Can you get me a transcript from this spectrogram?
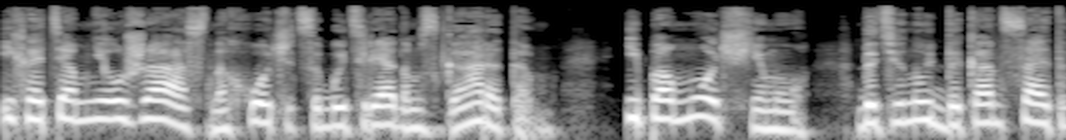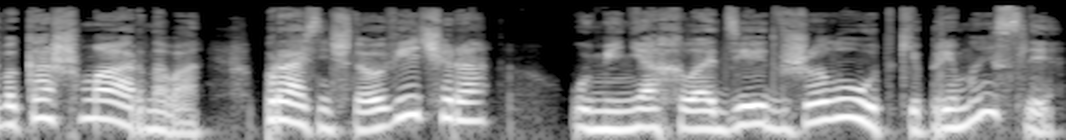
И хотя мне ужасно хочется быть рядом с Гарретом и помочь ему дотянуть до конца этого кошмарного праздничного вечера, у меня холодеет в желудке при мысли,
